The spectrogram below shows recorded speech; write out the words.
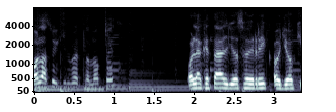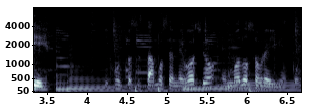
Hola, soy Gilberto López. Hola, ¿qué tal? Yo soy Rick Oyoki. Y juntos estamos en negocio en modo sobreviviente.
